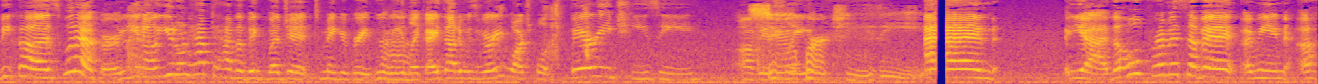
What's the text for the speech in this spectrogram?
because whatever, you know, you don't have to have a big budget to make a great movie. Mhm. Like I thought it was very watchable. It's very cheesy, obviously. Super cheesy. And yeah, the whole premise of it, I mean, uh,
